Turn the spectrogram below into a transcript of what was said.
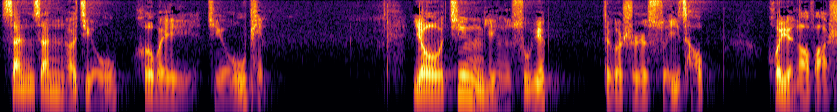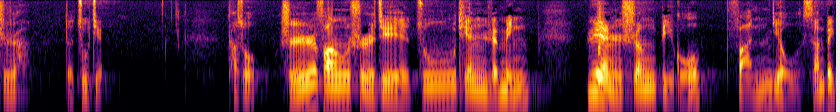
三三而九，合为九品。有净影书曰：“这个是隋朝慧远老法师的注解。”他说。十方世界诸天人民，愿生彼国，凡有三倍，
